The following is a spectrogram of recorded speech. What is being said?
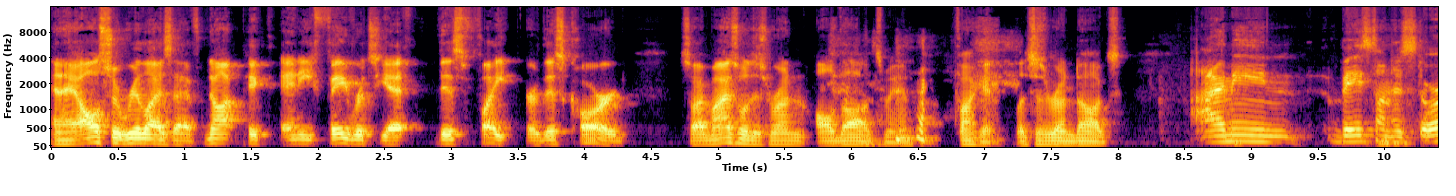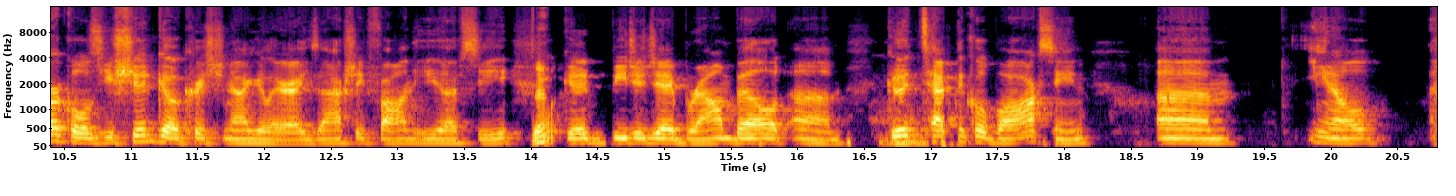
And I also realize that I've not picked any favorites yet this fight or this card, so I might as well just run all dogs, man. Fuck it, let's just run dogs. I mean, based on historicals, you should go Christian Aguilera. He's actually fought in the UFC. Yeah. Good BJJ brown belt. Um, good technical boxing. Um, you know,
